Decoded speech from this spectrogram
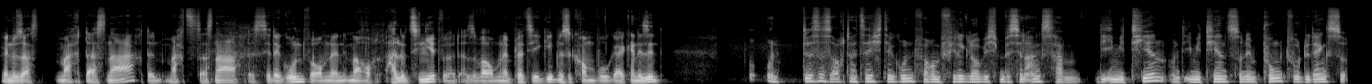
wenn du sagst, mach das nach, dann macht's das nach. Das ist ja der Grund, warum dann immer auch halluziniert wird. Also warum dann plötzlich Ergebnisse kommen, wo gar keine sind. Und das ist auch tatsächlich der Grund, warum viele, glaube ich, ein bisschen Angst haben. Die imitieren und imitieren zu dem Punkt, wo du denkst, so,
